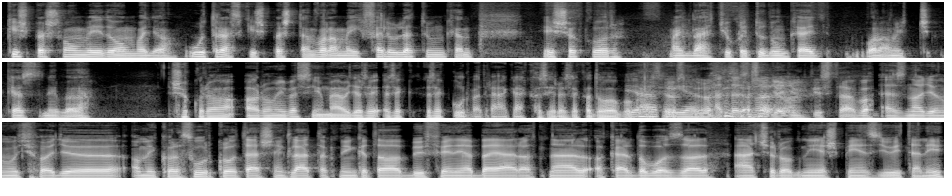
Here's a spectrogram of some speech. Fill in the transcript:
Kispest Honvédon, vagy a Ultrász Kispesten valamelyik felületünken, és akkor meglátjuk, hogy tudunk egy valamit kezdeni vele. És akkor a, arról mi beszéljünk már, hogy ezek, ezek, ezek kurva drágák azért ezek a dolgok. Ja, hát, igen. hát ez, nagyon, tisztába. ez nagyon úgy, hogy amikor a szurkolótársaink láttak minket a büfénél, bejáratnál, akár dobozzal ácsorogni és pénzt gyűjteni.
